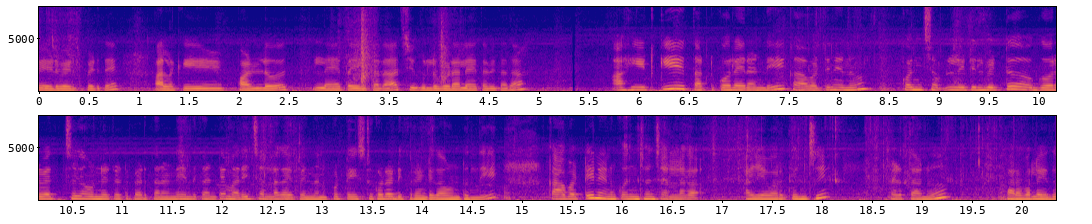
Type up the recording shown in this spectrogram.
వేడి వేడి పెడితే వాళ్ళకి పళ్ళు లేతవి కదా చిగుళ్ళు కూడా లేతవి కదా. ఆ హీట్కి తట్టుకోలేరండి. కాబట్టి నేను కొంచెం లిటిల్ బిట్ గోరువెచ్చగా ఉండేటట్టు పెడతానండి. ఎందుకంటే మరీ చల్లగా అయిపోయింది అనుకో టేస్ట్ కూడా డిఫరెంట్గా ఉంటుంది. కాబట్టి నేను కొంచెం చల్లగా అయ్యే వరకు ఉంచి పెడతాను. పర్వాలేదు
